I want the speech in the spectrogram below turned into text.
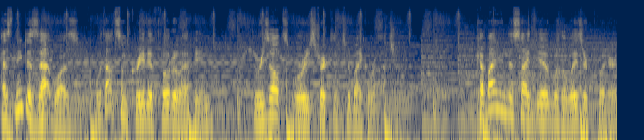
As neat as that was, without some creative photo editing, the results were restricted to my garage. Combining this idea with a laser pointer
